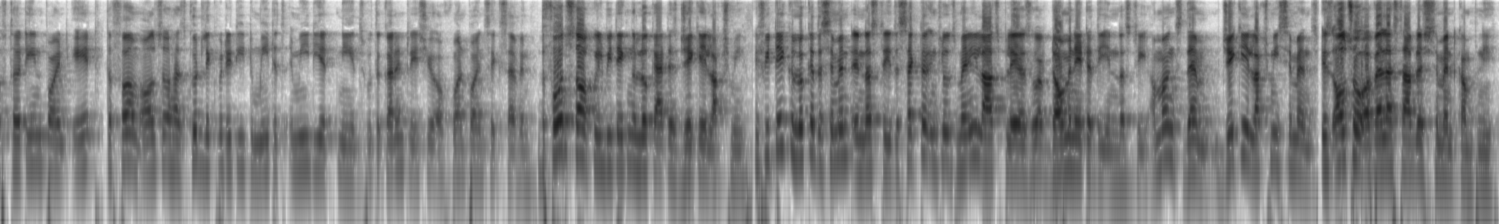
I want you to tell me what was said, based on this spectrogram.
of 13.8. The firm also has good liquidity to meet its immediate needs with a current ratio of 1.67. The fourth stock we'll be taking a look at is JK Lakshmi. If we take a look at the cement industry, the sector includes many large players who have dominated the industry. Amongst them, JK Lakshmi Cements is also a well-established cement company.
